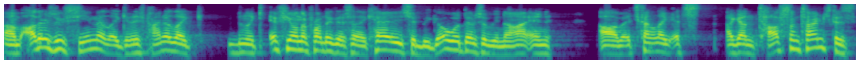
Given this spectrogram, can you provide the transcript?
Um, others we've seen that like they've kind of like been like iffy on the product. They say like, "Hey, should we go with them? Should we not?" And um, it's kind of like it's again tough sometimes because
